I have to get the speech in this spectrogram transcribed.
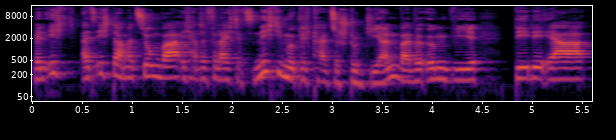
wenn ich, als ich damals jung war, ich hatte vielleicht jetzt nicht die Möglichkeit zu studieren, weil wir irgendwie DDR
